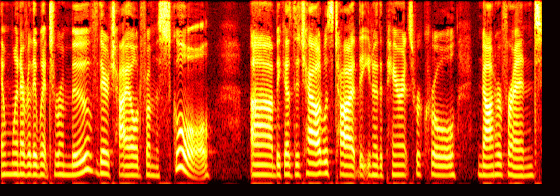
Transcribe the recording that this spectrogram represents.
and whenever they went to remove their child from the school uh, because the child was taught that you know the parents were cruel not her friend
